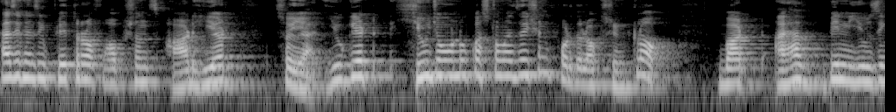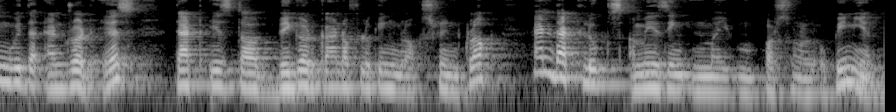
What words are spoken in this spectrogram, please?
as you can see plethora of options are here so yeah you get huge amount of customization for the lock screen clock but i have been using with the android s that is the bigger kind of looking lock screen clock and that looks amazing in my personal opinion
